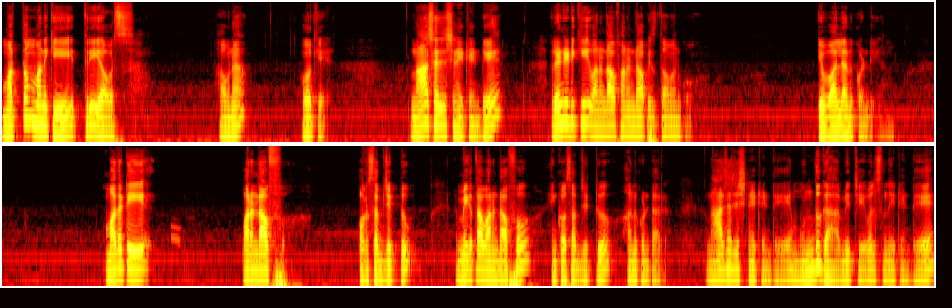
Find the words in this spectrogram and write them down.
మొత్తం మనకి త్రీ అవర్స్ అవునా? ఓకే. నా సజెషన్ ఏంటంటే రెండిటికి one and half one and half ఇస్తామనుకో ఇవ్వాలి అనుకోండి. మొదటి వన్ అండ్ హాఫ్ ఒక సబ్జెక్టు మిగతా వన్ అండ్ హాఫ్ ఇంకో సబ్జెక్టు అనుకుంటారు. నా సజెషన్ ఏంటంటే ముందుగా మీరు చేయవలసింది ఏంటంటే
